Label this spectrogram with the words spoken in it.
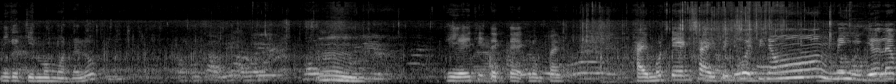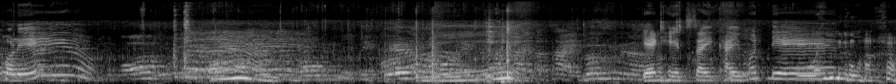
นี่ก็กินมาหมดแล้วลูก อืมเทที่แตกๆลงไป ไข่มดแดงใส่ไปด้วยพี่น้อง นี่เยอะแล้วพอแล้วอืมนี่แกงเห็ดใส่ไข่มดแดโอ้ยงหนัวค่ะ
